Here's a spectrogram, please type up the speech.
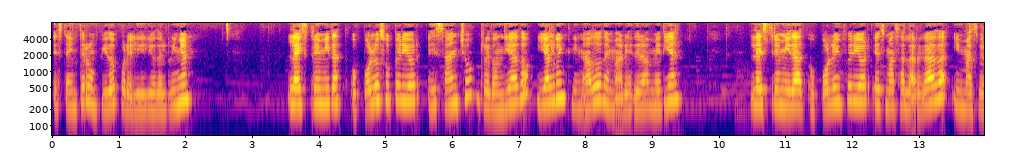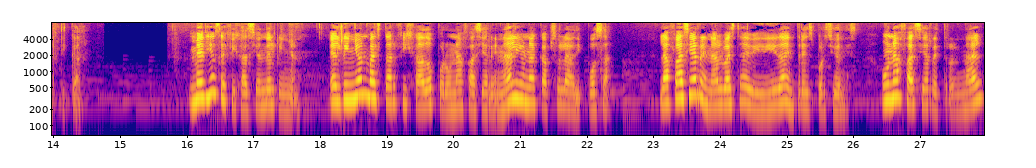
está interrumpido por el hilio del riñón. La extremidad o polo superior es ancho, redondeado y algo inclinado de manera medial. La extremidad o polo inferior es más alargada y más vertical. Medios de fijación del riñón. El riñón va a estar fijado por una fascia renal y una cápsula adiposa. La fascia renal va a estar dividida en tres porciones una fascia retrorenal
